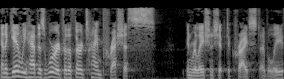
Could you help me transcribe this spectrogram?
And again, we have this word for the third time, precious, in relationship to Christ, I believe.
